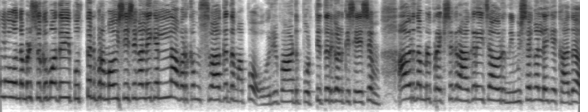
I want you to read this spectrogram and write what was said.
ഹലോ നമ്മുടെ സുഗമോദേവി പുത്തൻ പ്രമോ വിശേഷങ്ങളിലേക്ക് എല്ലാവർക്കും സ്വാഗതം. അപ്പോൾ ഒരുപാട് പൊട്ടിത്തെറികൾക്ക് ശേഷം ആ ഒരു നമ്മൾ പ്രേക്ഷകർ ആഗ്രഹിച്ച ആ ഒരു നിമിഷങ്ങളിലേക്ക് കഥ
